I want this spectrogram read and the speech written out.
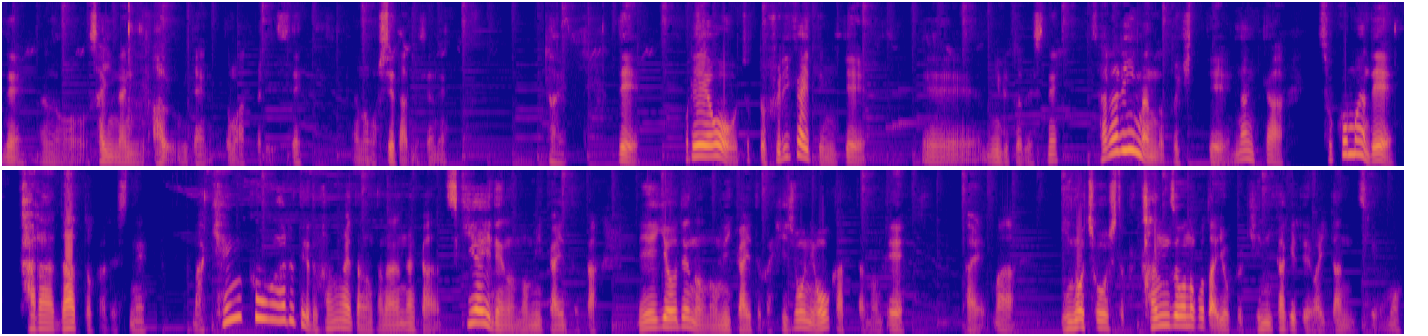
ね、あの、災難に合うみたいなこともあったりですね、あの、してたんですよね。はい。で、これをちょっと振り返ってみて、えー、見るとですね、サラリーマンの時ってなんかそこまで体とかですね、まあ健康はある程度考えたのかななんか付き合いでの飲み会とか営業での飲み会とか非常に多かったので、はい、まあ胃の調子とか肝臓のことはよく気にかけてはいたんですけども、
